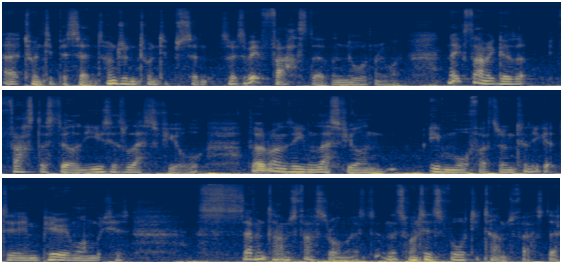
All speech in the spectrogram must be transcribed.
20%, uh, 120%. So it's a bit faster than the ordinary one. Next time it goes up faster still and it uses less fuel. Third one is even less fuel and even more faster until you get to the Imperium one, which is seven times faster almost. And this one is 40 times faster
